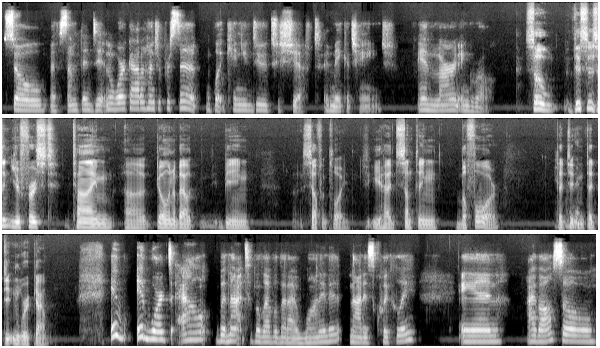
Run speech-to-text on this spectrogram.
So if something didn't work out 100%, what can you do to shift and make a change and learn and grow? So this isn't your first time uh, going about being self-employed. You had something before that didn't that didn't work out. It it worked out, but not to the level that I wanted it, not as quickly. And I've also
